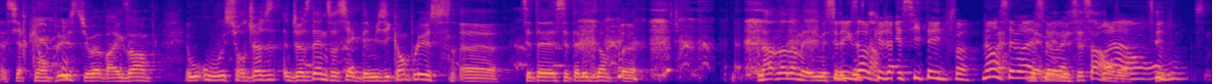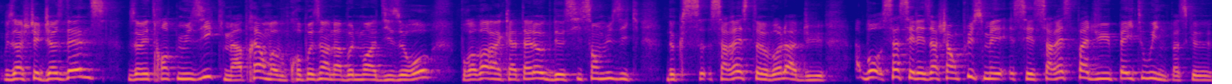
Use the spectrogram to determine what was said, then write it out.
Un circuit en plus, tu vois, par exemple. Ou, sur Just, Dance aussi, avec des musiques en plus. Euh, C'était l'exemple. Euh, non, non, non, mais, mais c'est l'exemple que j'avais cité une fois. Non, c'est vrai, c'est vrai. Mais c'est ça. Voilà, vous, achetez Just Dance, vous avez 30 musiques, mais après, on va vous proposer un abonnement à 10 euros pour avoir un catalogue de 600 musiques. Donc, ça reste, voilà, du. Bon, ça, c'est les achats en plus, mais ça reste pas du pay to win parce que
